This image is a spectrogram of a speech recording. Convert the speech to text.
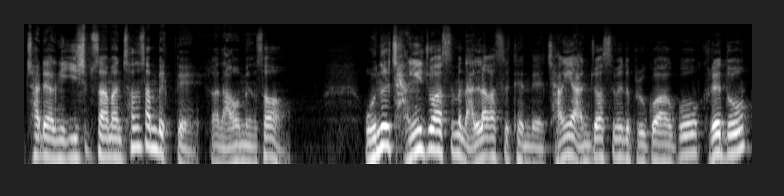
차량이 24만 1,300대가 나오면서 오늘 장이 좋았으면 날라갔을 텐데 장이 안 좋았음에도 불구하고 그래도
